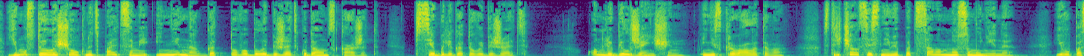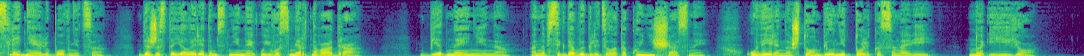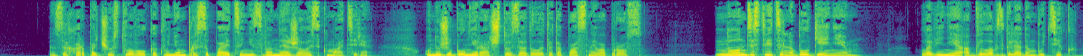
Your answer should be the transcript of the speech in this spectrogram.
Ему стоило щелкнуть пальцами, и Нина готова была бежать, куда он скажет. Все были готовы бежать. Он любил женщин и не скрывал этого. Встречался с ними под самым носом у Нины. Его последняя любовница даже стояла рядом с Ниной у его смертного одра. Бедная Нина. Она всегда выглядела такой несчастной. Уверена, что он бил не только сыновей, но и ее. Захар почувствовал, как в нем просыпается незваная жалость к матери. Он уже был не рад, что задал этот опасный вопрос. Но он действительно был гением. Лавиния обвела взглядом бутик,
